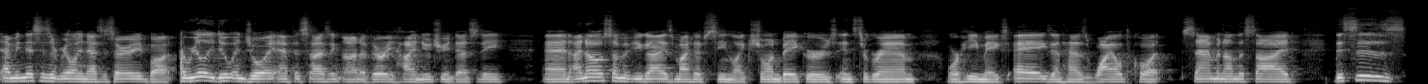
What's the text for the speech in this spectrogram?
I mean, this isn't really necessary, but I really do enjoy emphasizing on a very high nutrient density. And I know some of you guys might have seen like Shawn Baker's Instagram where he makes eggs and has wild caught salmon on the side. This is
